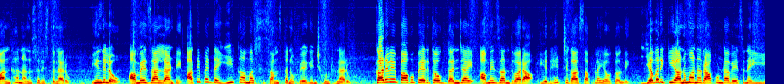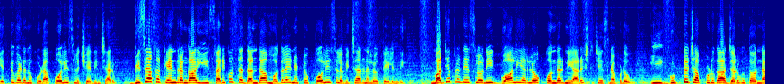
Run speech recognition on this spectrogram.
పంథాను అనుసరిస్తున్నారు. ఇందులో అమెజాన్ లాంటి అతిపెద్ద ఈ కామర్స్ సంస్థను ఉపయోగించుకుంటున్నారు. కరివేపాకు పేరుతో గంజాయి అమెజాన్ ద్వారా యథేచ్ఛగా సప్లై అవుతోంది. ఎవరికి అనుమానం రాకుండా వేసిన ఈ ఎత్తుగడను కూడా పోలీసులు ఛేదించారు. విశాఖ కేంద్రంగా ఈ సరికొత్త దందా మొదలైనట్టు పోలీసుల విచారణలో తేలింది. మధ్యప్రదేశ్లోని గ్వాలియర్లో కొందరిని అరెస్టు చేసినప్పుడు ఈ గుట్టు చప్పుడుగా జరుగుతోన్న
